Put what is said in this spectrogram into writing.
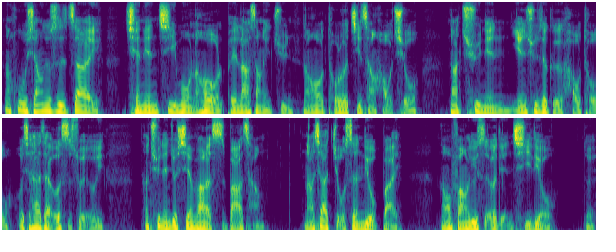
那互相就是在前年季末，然后被拉上一军，然后投了几场好球。那去年延续这个好投，而且他才二十岁而已，他去年就先发了十八场，拿下九胜六败，然后防御率是二点七六。对，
